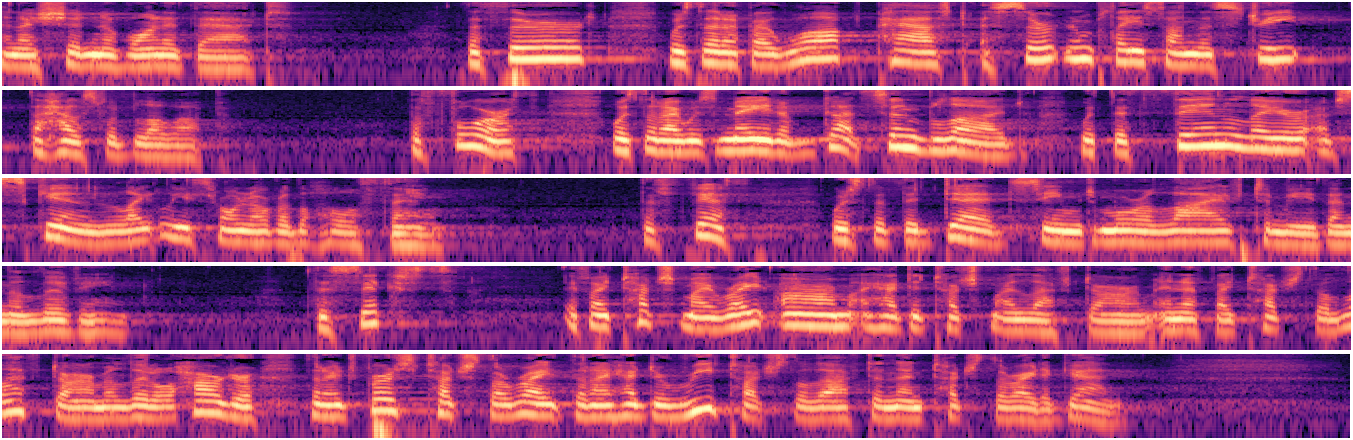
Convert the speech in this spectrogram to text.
and I shouldn't have wanted that. The third was that if I walked past a certain place on the street, the house would blow up. The fourth was that I was made of guts and blood with a thin layer of skin lightly thrown over the whole thing. The fifth was that the dead seemed more alive to me than the living. The sixth, if I touched my right arm, I had to touch my left arm. And if I touched the left arm a little harder, then I'd first touch the right, then I had to retouch the left and then touch the right again.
